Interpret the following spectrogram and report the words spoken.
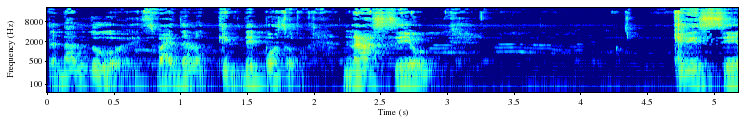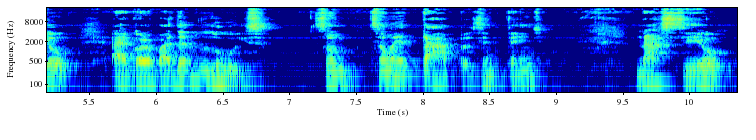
dando a luz, vai dando, depois nasceu, cresceu, agora vai dando luz. São, são etapas, entende? Nasceu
